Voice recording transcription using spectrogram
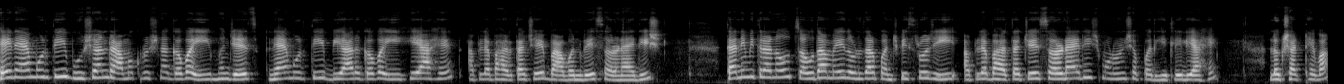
हे न्यायमूर्ती भूषण रामकृष्ण गवई म्हणजेच न्यायमूर्ती बी आर गवई हे आहेत आपल्या भारताचे बावनवे सरन्यायाधीश. त्यांनी मित्रांनो चौदा मे दोन हजार पंचवीस रोजी आपल्या भारताचे सरन्यायाधीश म्हणून शपथ घेतलेली आहे. लक्षात ठेवा.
